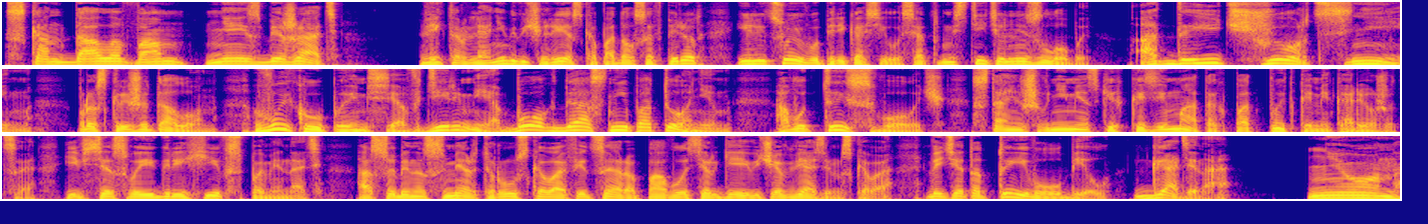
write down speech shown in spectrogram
скандала вам не избежать». Виктор Леонидович резко подался вперед, и лицо его перекосилось от мстительной злобы. «А да и черт с ним!» — проскрежетал он. «Выкупаемся в дерьме, бог даст, не потонем. А вот ты, сволочь, станешь в немецких казематах под пытками корежиться и все свои грехи вспоминать, особенно смерть русского офицера Павла Сергеевича Вяземского, ведь это ты его убил, гадина!» «Не он!»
